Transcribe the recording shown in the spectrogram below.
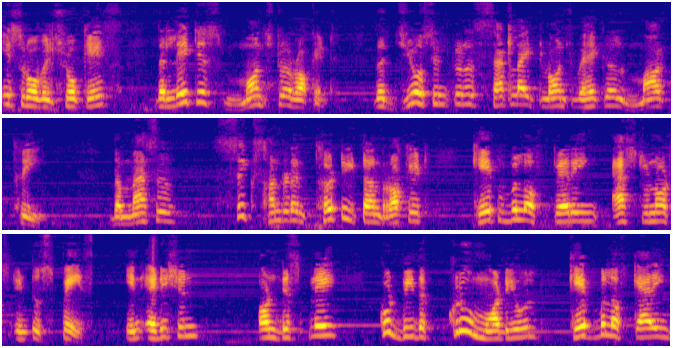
ISRO will showcase the latest monster rocket, the geosynchronous satellite launch vehicle Mark III, the massive 630 ton rocket capable of ferrying astronauts into space. In addition, on display could be the crew module capable of carrying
